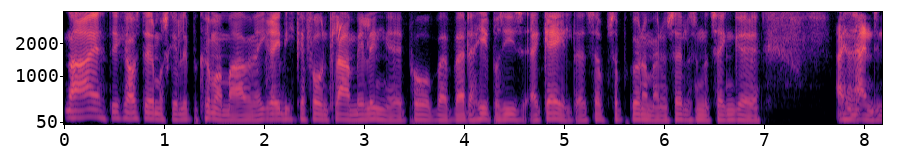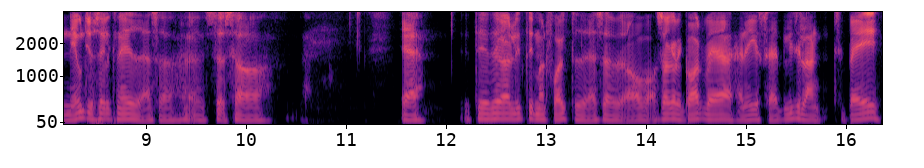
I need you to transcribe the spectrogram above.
Nej, det kan også det, der måske lidt bekymre mig, at man ikke rigtig kan få en klar melding øh, på, hvad, hvad der helt præcis er galt. Altså, så, så begynder man jo selv sådan at tænke, altså, han nævnte jo selv knæet, altså, ja. så, så ja, det, det var lidt det, man frygtede. Altså, og, og så kan det godt være, at han ikke er sat lige så langt tilbage,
